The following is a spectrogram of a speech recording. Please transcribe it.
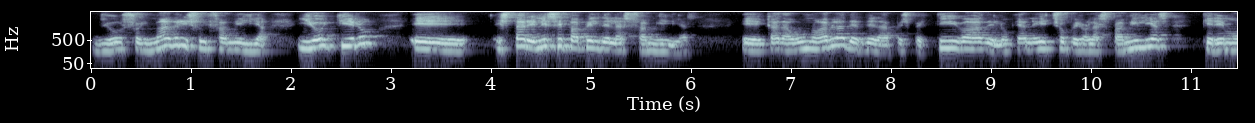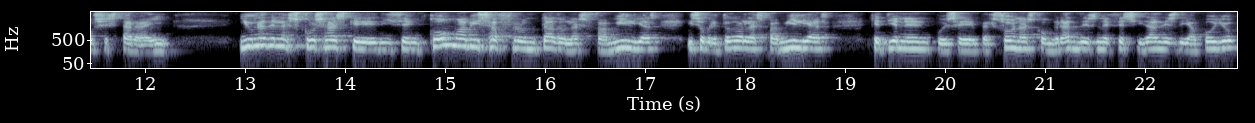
Yo soy madre y soy familia y hoy quiero eh, estar en ese papel de las familias. Eh, cada uno habla desde la perspectiva de lo que han hecho, pero las familias queremos estar ahí. Y una de las cosas que dicen, ¿cómo habéis afrontado las familias y sobre todo las familias que tienen pues, eh, personas con grandes necesidades de apoyo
